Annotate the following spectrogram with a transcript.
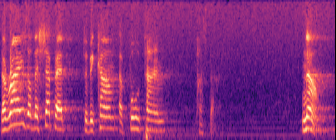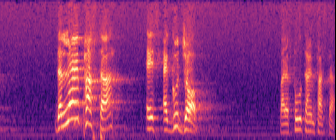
The rise of the shepherd to become a full-time pastor. Now, the lay pastor is a good job, but a full-time pastor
